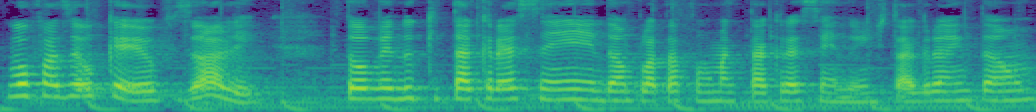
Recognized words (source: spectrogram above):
vou fazer o quê? Eu fiz, olha, tô vendo que tá crescendo, é uma plataforma que tá crescendo o Instagram, então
